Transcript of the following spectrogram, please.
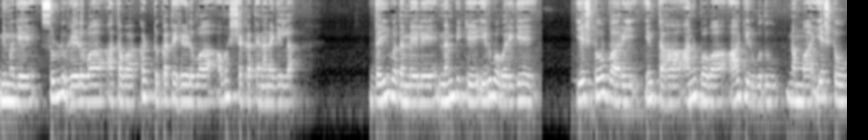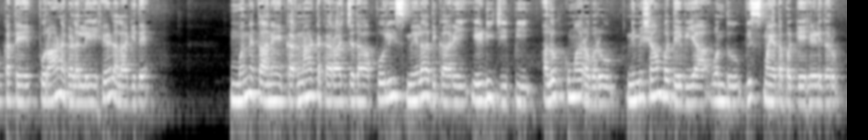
ನಿಮಗೆ ಸುಳ್ಳು ಹೇಳುವ ಅಥವಾ ಕಟ್ಟು ಕತೆ ಹೇಳುವ ಅವಶ್ಯಕತೆ ನನಗಿಲ್ಲ. ದೈವದ ಮೇಲೆ ನಂಬಿಕೆ ಇರುವವರಿಗೆ ಎಷ್ಟೋ ಬಾರಿ ಇಂತಹ ಅನುಭವ ಆಗಿರುವುದು ನಮ್ಮ ಎಷ್ಟೋ ಕತೆ ಪುರಾಣಗಳಲ್ಲಿ ಹೇಳಲಾಗಿದೆ. ಮೊನ್ನೆ ತಾನೇ ಕರ್ನಾಟಕ ರಾಜ್ಯದ ಪೊಲೀಸ್ ಮೇಲಾಧಿಕಾರಿ ಎಡಿಜಿಪಿ ಅಲೋಕ್ ಕುಮಾರ್ ಅವರು ನಿಮಿಷಾಂಬ ದೇವಿಯ ಒಂದು ವಿಸ್ಮಯದ ಬಗ್ಗೆ ಹೇಳಿದರು.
